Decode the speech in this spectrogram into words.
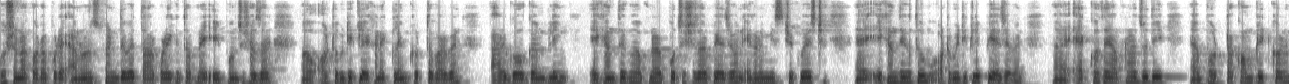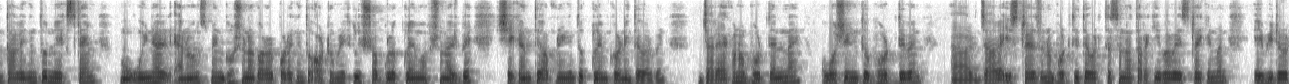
ঘোষণা করার পরে অ্যানাউন্সমেন্ট দেবে, তারপরে কিন্তু আপনি এই পঞ্চাশ হাজার অটোমেটিকলি এখানে ক্লেম করতে পারবেন। আর গো গ্যাম্বলিং এখান থেকেও আপনারা পঁচিশ হাজার পেয়ে যাবেন। এখানে মিস্ট্রি কোয়েস্ট এখান থেকে কিন্তু অটোমেটিকলি পেয়ে যাবেন। এক কথায় আপনারা যদি ভোটটা কমপ্লিট করেন তাহলে কিন্তু নেক্সট টাইম উইনার অ্যানাউন্সমেন্ট ঘোষণা করার পরে কিন্তু অটোমেটিকলি সবগুলো ক্লেম অপশন আসবে, সেখান থেকে আপনি কিন্তু ক্লেম করে নিতে পারবেন। যারা এখনও ভোট দেন নাই, অবশ্যই কিন্তু ভোট দেবেন। আর যারা স্টারের জন্য ভোট দিতে পারতেছে না তারা কীভাবে স্টার কিনবেন? এই ভিডিওর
